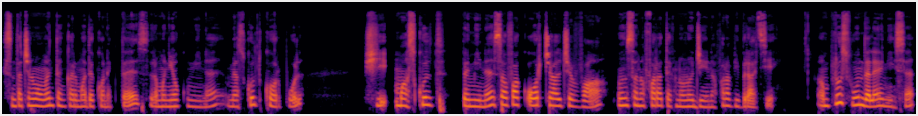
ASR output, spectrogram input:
Sunt acele momente în care mă deconectez, rămân eu cu mine, mi-ascult corpul și mă ascult pe mine sau fac orice altceva, însă în afara tehnologiei, în afara vibrației. În plus, undele emise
